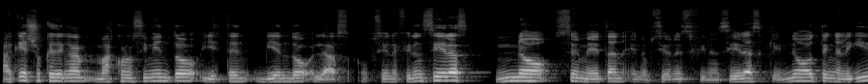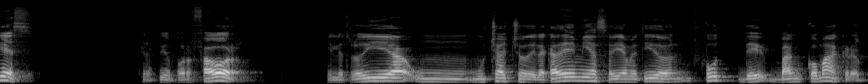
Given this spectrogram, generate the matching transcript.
Aquellos que tengan más conocimiento y estén viendo las opciones financieras, no se metan en opciones financieras que no tengan liquidez. Se los pido por favor. El otro día un muchacho de la academia se había metido en put de Banco Macro,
